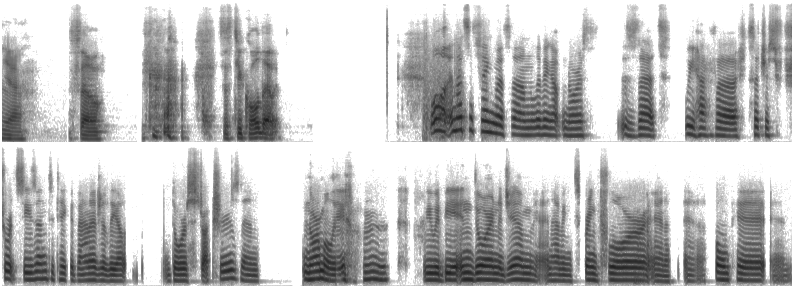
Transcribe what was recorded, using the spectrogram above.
Yeah. So it's just too cold out. Well, and that's the thing with um, living up north is that we have uh, such a short season to take advantage of the outdoor structures, and normally we would be indoor in the gym and having spring floor and a, and a foam pit and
